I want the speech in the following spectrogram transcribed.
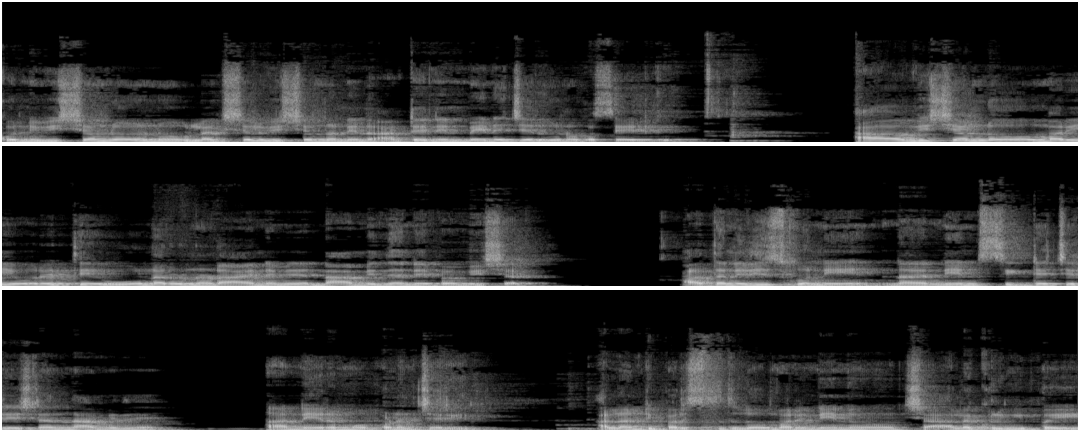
కొన్ని విషయంలో నువ్వు లక్షల విషయంలో నేను అంటే నేను మేనేజర్ ఒక సైట్కి. ఆ విషయంలో మరి ఎవరైతే ఓనర్ ఉన్నాడో ఆయన మీద నా మీద నేపం వేశాడు అతన్ని తీసుకొని నా నేను సిగ్నేచర్ చేసిన నా మీద ఆ నేరం మోపడం జరిగింది. అలాంటి పరిస్థితుల్లో మరి నేను చాలా కృంగిపోయి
